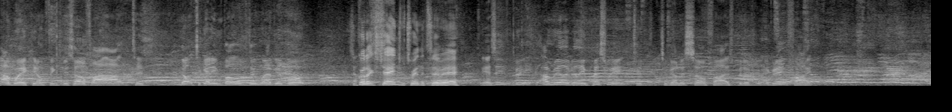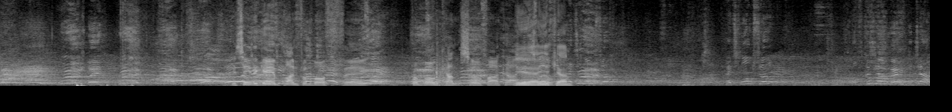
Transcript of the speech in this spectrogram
I'm, working on things myself like that to not to get involved in whatever, but It's a good exchange between the two here. yes, I'm really, really impressed with it, to, to be honest, so far. It's been a, a great fight. You can see the game plan from both uh, from both camps so far, can't you? Yeah, as you can. Head closer. Off the jab, off the jab.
